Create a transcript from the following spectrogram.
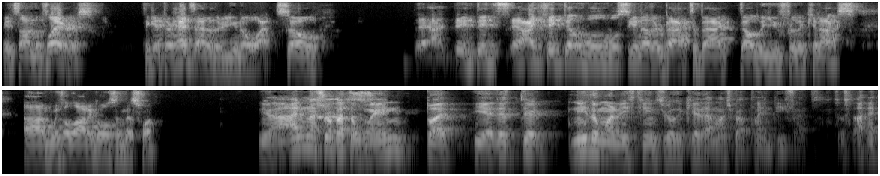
it's on the players to get their heads out of there. You know what? So uh, it, it's. I think that we'll we'll see another back to back W for the Canucks um, with a lot of goals in this one. Yeah, I'm not sure about the win, but yeah, they're, they're, neither one of these teams really care that much about playing defense. I,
